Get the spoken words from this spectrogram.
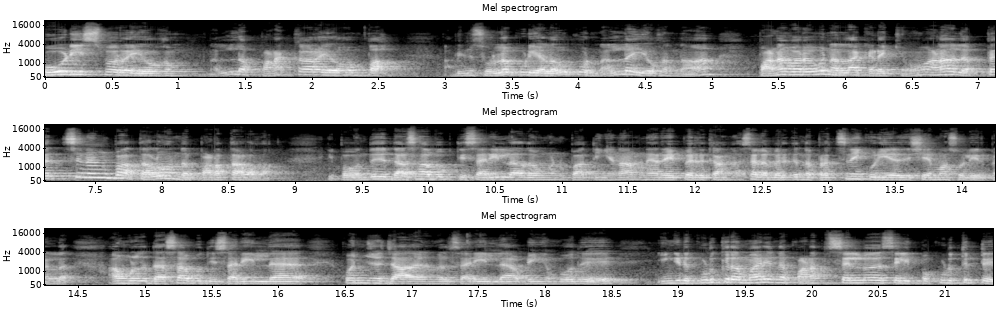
கோடீஸ்வர யோகம் நல்ல பணக்கார யோகம்ப்பா அப்படின்னு சொல்லக்கூடிய அளவுக்கு ஒரு நல்ல யோகம் தான் பணவரவு நல்லா கிடைக்கும். ஆனால் அதில் பிரச்சனைன்னு பார்த்தாலும் அந்த படத்தால் தான் இப்போ வந்து தசாபுக்தி சரியில்லாதவங்கன்னு பார்த்தீங்கன்னா நிறைய பேர் இருக்காங்க. சில பேருக்கு இந்த பிரச்சனைக்குரிய விஷயமா சொல்லியிருப்பேன்ல. அவங்களுக்கு தசாபுக்தி சரியில்லை கொஞ்சம் ஜாதகங்கள் சரியில்லை அப்படிங்கும்போது இங்கிட்டு கொடுக்குற மாதிரி இந்த பணத்தை செல்வ செழிப்பை கொடுத்துட்டு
